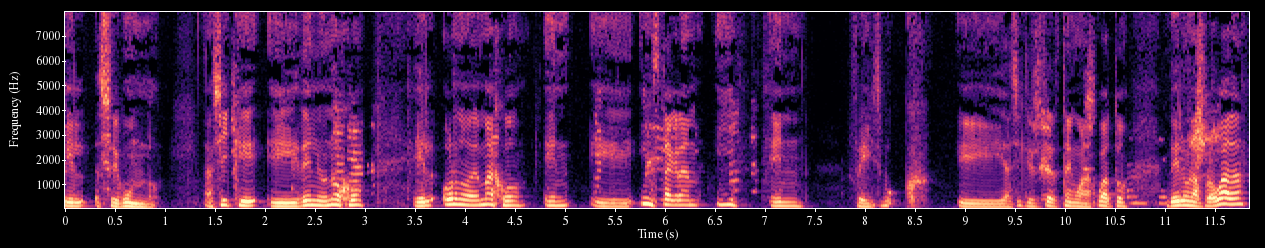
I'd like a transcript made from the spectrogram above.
el segundo. Así que eh, denle un ojo, el horno de Majo en eh, Instagram y en Facebook. Eh, así que si usted está en Guanajuato, denle una probada.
